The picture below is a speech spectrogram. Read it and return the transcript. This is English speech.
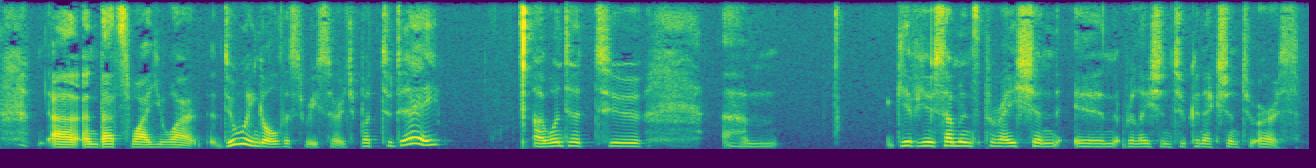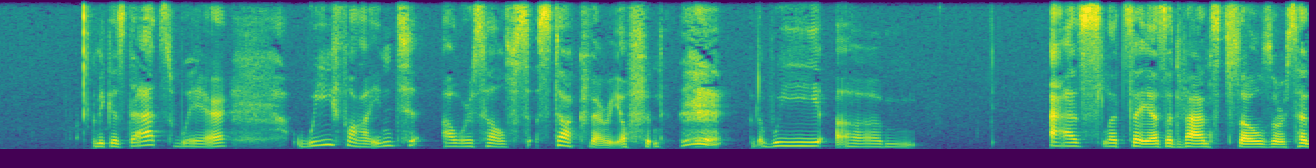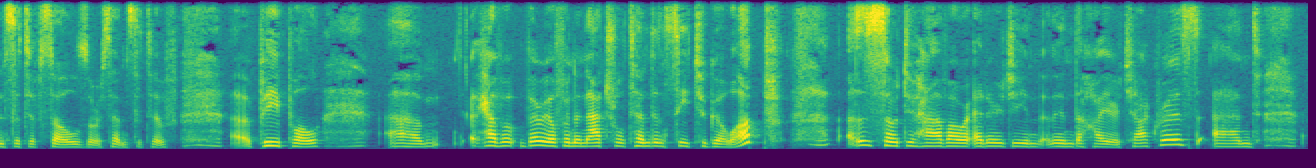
uh, and that's why you are doing all this research. But today i wanted to um, give you some inspiration in relation to connection to earth because that's where we find ourselves stuck very often. We um, as let's say as advanced souls or sensitive souls or sensitive uh, people um, have a, very often a natural tendency to go up so to have our energy in, in the higher chakras and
